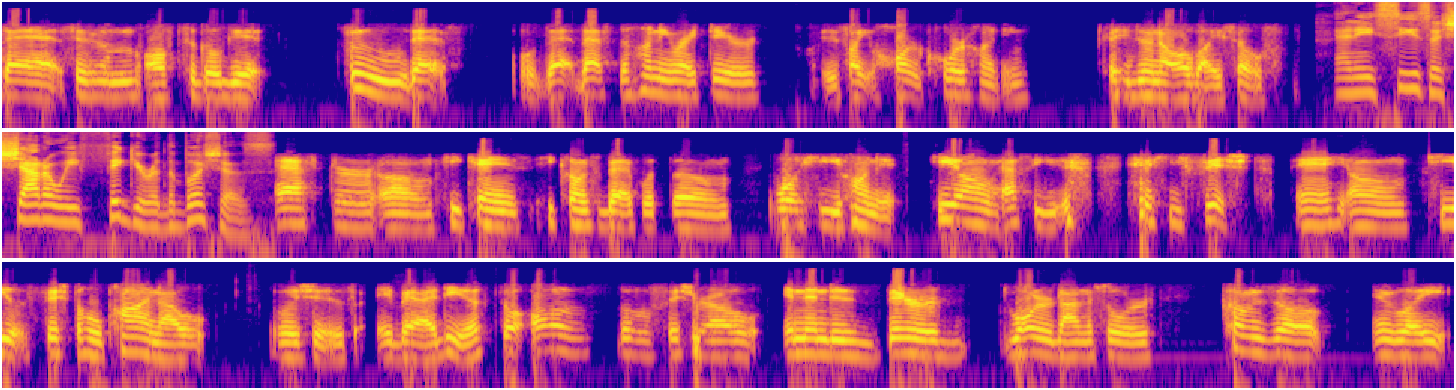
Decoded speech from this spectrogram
dad sends him off to go get food. That's well, that that's the hunting right there. It's like hardcore hunting because he's doing it all by himself and he sees a shadowy figure in the bushes. After um he came he comes back with um what he hunted. He um actually he fished and um he fished the whole pond out, which is a bad idea. So all the fish are out and then this bigger water dinosaur comes up and like,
